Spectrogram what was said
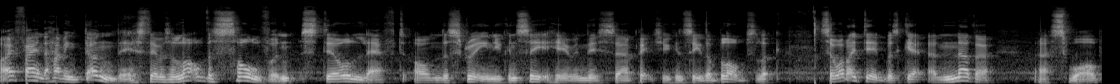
I found that having done this there was a lot of the solvent still left on the screen. You can see it here in this uh, picture, you can see the blobs look. So what I did was get another uh, swab,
